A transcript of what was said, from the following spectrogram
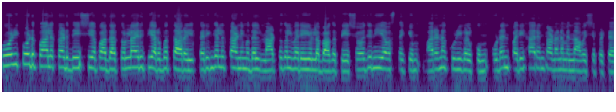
Kozhikode Palakkad ദേശീയപാത തൊള്ളായിരത്തി അറുപത്തി ആറിൽ കരിങ്കലത്താണി മുതൽ നാട്ടുകൽ വരെയുള്ള ഭാഗത്തെ ശോചനീയാവസ്ഥയ്ക്കും മരണക്കുഴികൾക്കും ഉടൻ പരിഹാരം കാണണമെന്നാവശ്യപ്പെട്ട്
